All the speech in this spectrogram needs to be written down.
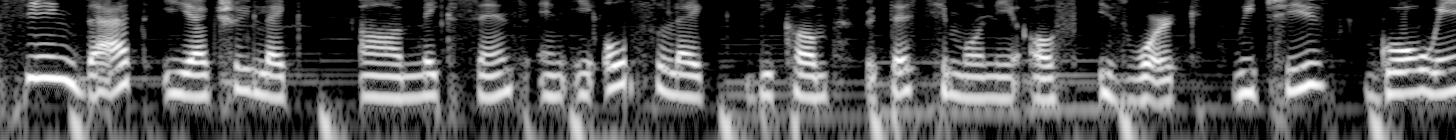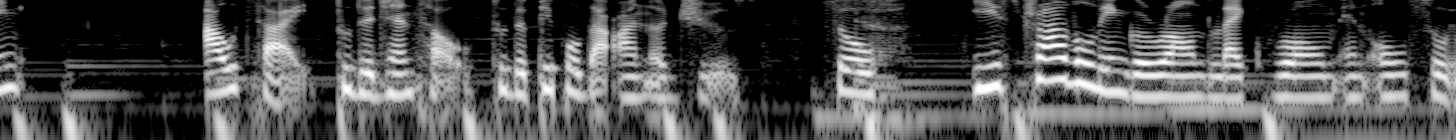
seeing that he actually like uh, makes sense, and he also like become a testimony of his work, which is going outside to the Gentile, to the people that are not Jews. So he's traveling around like Rome and also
